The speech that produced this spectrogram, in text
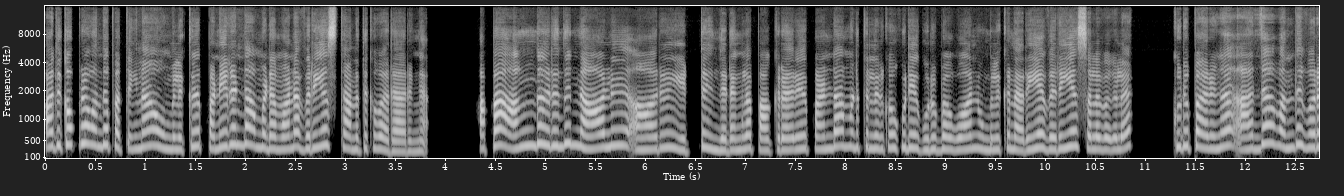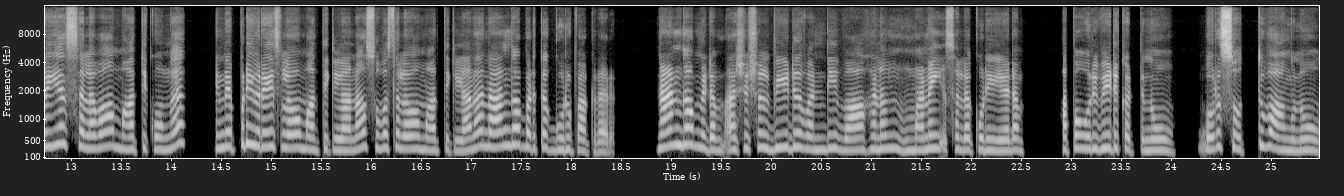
அதுக்கப்புறம் வந்து பார்த்தீங்கன்னா, உங்களுக்கு 12ஆம் இடமான விரயஸ்தானத்துக்கு வராருங்க அப்ப அங்க இருந்து 4, 6, 8 இந்த இடங்கள பார்க்குறாரு. 12ஆம் இடத்துல இருக்கக்கூடிய குரு பகவான் உங்களுக்கு நெறைய விரய செலவுகள குடுப்பாருங்க. அத வந்து விரய செலவா மாத்திக்கோங்க. என்ன எப்படி விரய செலவா மாத்திக்கலாம்னா, சுப செலவா மாத்திக்கலாம்னா 4ஆம் இடத்த குரு பார்க்குறாரு. 4ஆம் இடம் அஸ் யூசுவல் வீடு, வண்டி, வாகனம், மனை செல்லக்கூடிய இடம். அப்போ ஒரு வீடு கட்டணும், ஒரு சொத்து வாங்கணும்.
